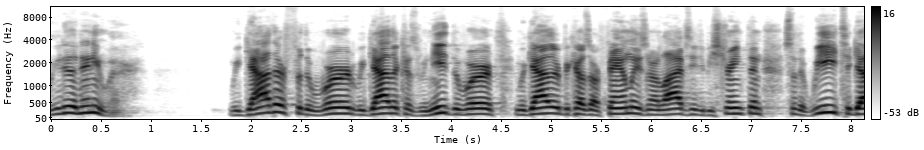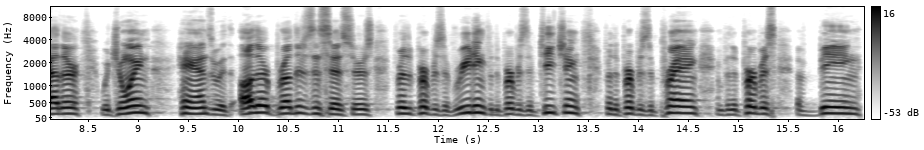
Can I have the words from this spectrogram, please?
We can do it anywhere. We gather for the word. We gather because we need the word. We gather because our families and our lives need to be strengthened so that we together would join hands with other brothers and sisters for the purpose of reading, for the purpose of teaching, for the purpose of praying, and for the purpose of being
